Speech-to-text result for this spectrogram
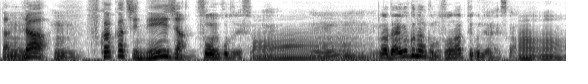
たら、付加価値ねえじゃん。そういうことですよね。うん、大学なんかもそうなっていくんじゃないですか。うんうん、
